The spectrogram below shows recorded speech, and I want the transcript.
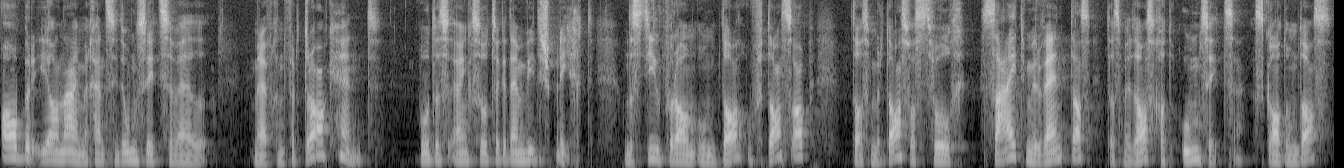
aber ja, nein, wir können es nicht umsetzen, weil wir einfach einen Vertrag haben, wo das eigentlich sozusagen dem widerspricht. Und das zielt vor allem um da, auf das ab, dass man das, was das Volk sagt, wir wollen das, dass man das kann umsetzen kann. Es geht um das.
